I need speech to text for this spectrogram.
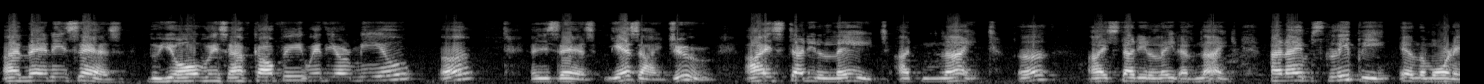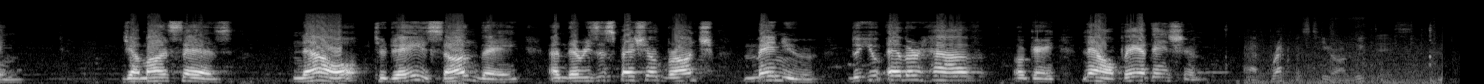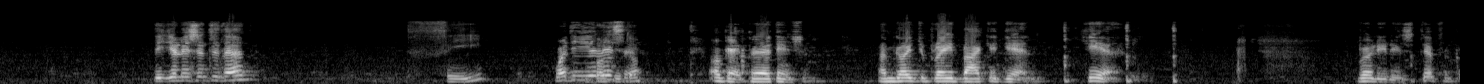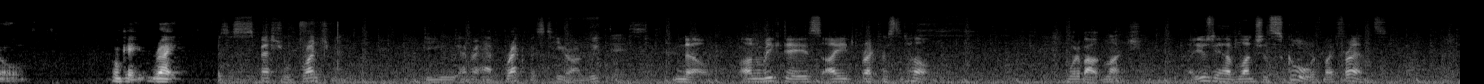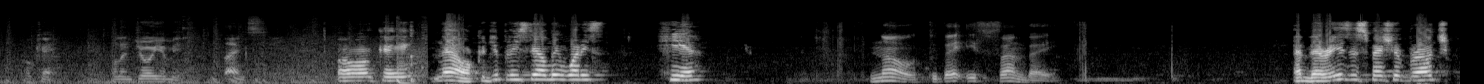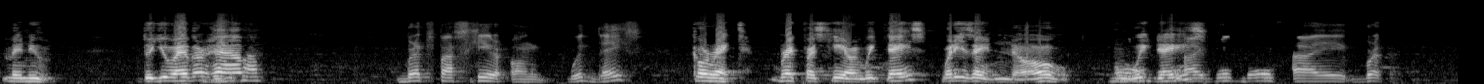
And then he says, "Do you always have coffee with your meal?" Huh? And he says, Yes, I do. I study late at night. Huh? I study late at night. And I'm sleepy in the morning. Jamal says, now today is Sunday and there is a special brunch menu. Do you ever have? Okay, now pay attention. Have breakfast here on weekdays. Did you listen to that? Sí. What do you Un listen? poquito. Okay, pay attention. I'm going to play it back again. Here. But it is difficult. Okay, right. There's a special brunch menu. Do you ever have breakfast here on weekdays? No. On weekdays, I eat breakfast at home. What about lunch? I usually have lunch at school with my friends. Okay. Well, enjoy your meal. Thanks. Okay, now could you please tell me what is here? No, today is Sunday. And there is a special brunch menu. Do you ever Do you have? breakfast here on weekdays? Correct. Breakfast here on weekdays? What do you say? No. On I weekdays? weekdays I break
